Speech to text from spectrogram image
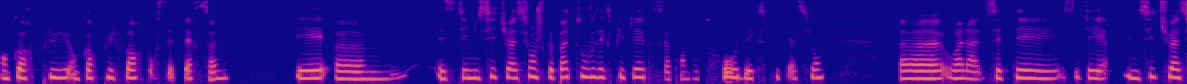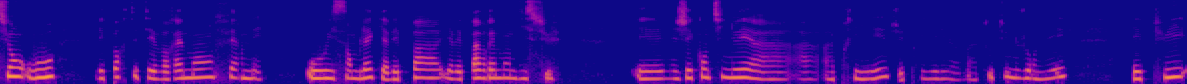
encore, plus, encore plus fort pour cette personne. Et, et c'était une situation, je ne peux pas tout vous expliquer parce que ça prendrait trop d'explications. Euh, voilà, c'était une situation où les portes étaient vraiment fermées, où il semblait qu'il n'y avait, pas, avait pas vraiment d'issue. Et, j'ai continué à, prier, j'ai prié euh, ben, toute une journée. Et puis,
